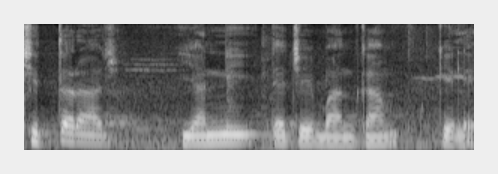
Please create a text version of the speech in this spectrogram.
चित्तराज यांनी त्याचे बांधकाम केले.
